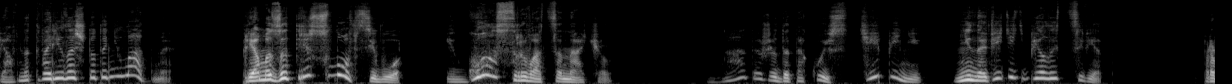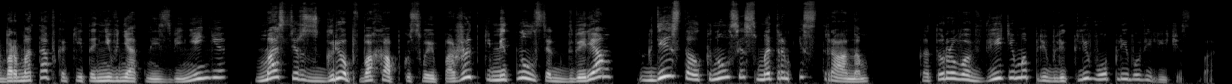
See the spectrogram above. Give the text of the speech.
явно творилось что-то неладное. Прямо затрясло всего, и голос срываться начал. Надо же до такой степени ненавидеть белый цвет. Пробормотав какие-то невнятные извинения, мастер сгреб в охапку свои пожитки, метнулся к дверям, где и столкнулся с мэтром Истраном, которого, видимо, привлекли вопли его величества.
